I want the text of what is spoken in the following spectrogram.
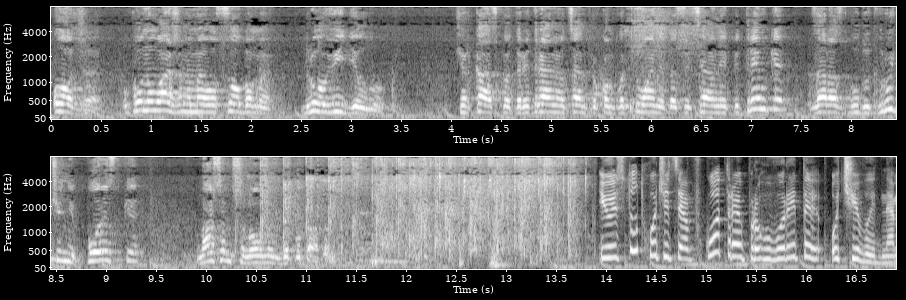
Отже, уповноваженими особами другого відділу Черкаського територіального центру комплектування та соціальної підтримки зараз будуть вручені повістки нашим шановним депутатам. І ось тут хочеться вкотре проговорити очевидне.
